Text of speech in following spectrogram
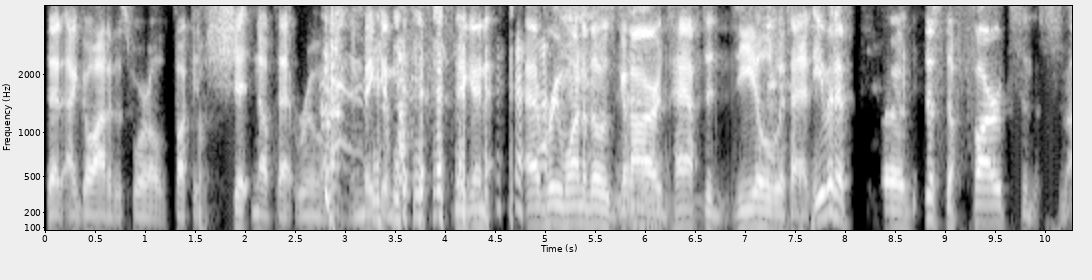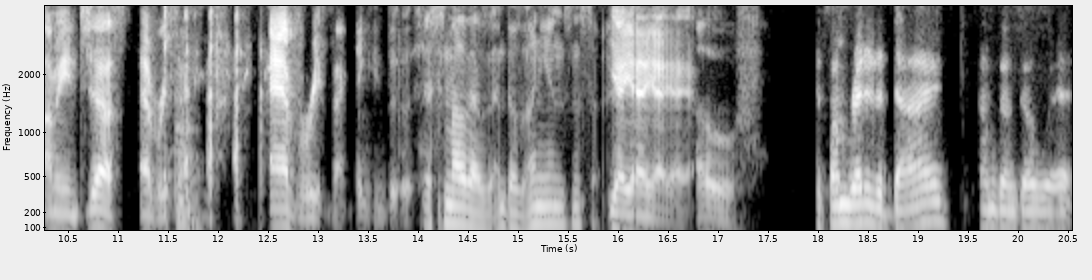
that I go out of this world fucking shitting up that room and making making every one of those guards have to deal with that, even if just the farts and the sm- I mean, just everything, everything. They can the smell of those and those onions and stuff. Yeah, yeah, yeah, yeah, yeah. Oh, If I'm ready to die, I'm gonna go with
